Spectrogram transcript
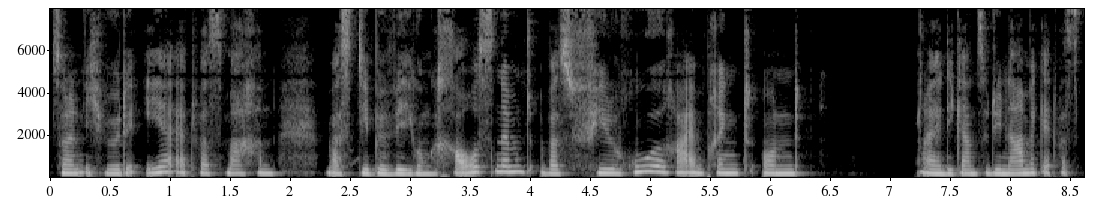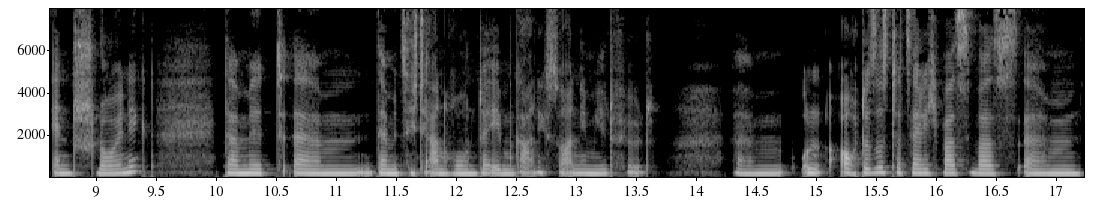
sondern ich würde eher etwas machen, was die Bewegung rausnimmt, was viel Ruhe reinbringt und äh, die ganze Dynamik etwas entschleunigt, damit, ähm, damit sich der andere Hund da eben gar nicht so animiert fühlt. Ähm, und auch das ist tatsächlich was, was, ähm,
